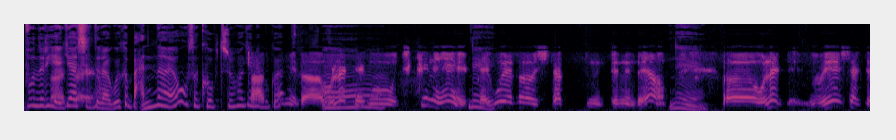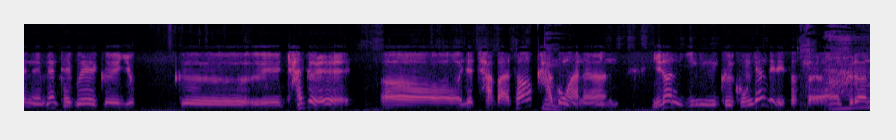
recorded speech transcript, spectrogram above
분들이 맞아요. 얘기하시더라고요. 그 맞나요? 우선 그것 좀 확인해 볼까요? 맞습니다. 원래 어. 대구 치킨이 네. 대구에서 시작 됐는데요. 네. 어, 원래 왜 시작됐냐면 대구의 그 육, 그, 닭을, 어, 이제 잡아서 가공하는 이런 이- 그 공장들이 있었어요. 아, 그런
